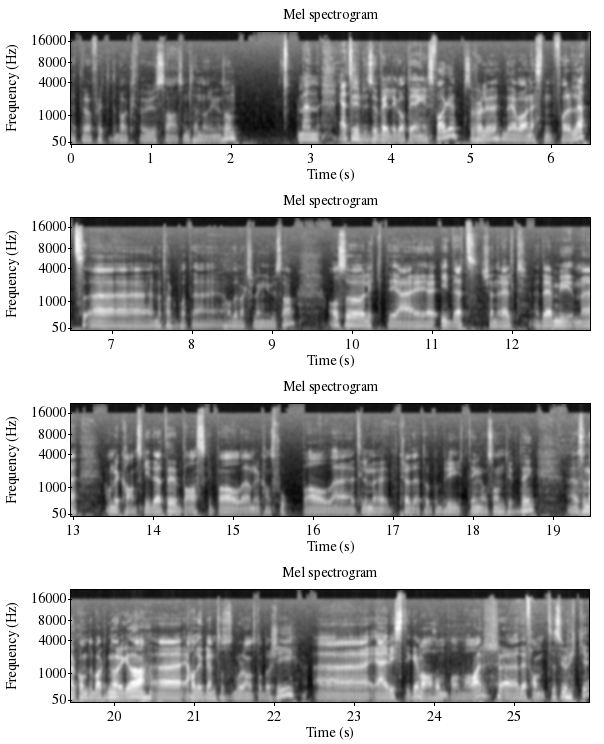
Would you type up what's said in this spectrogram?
etter å flytte tilbake fra USA som tenåring og sånn. Men jeg trivdes jo veldig godt i engelskfaget, selvfølgelig. Det var nesten for lett, eh, med tanke på at jeg hadde vært så lenge i USA. Og så likte jeg idrett generelt. Jeg drev mye med amerikanske idretter. Basketball, amerikansk fotball. Eh, til og med prøvde et år på bryting og sånne type ting. Eh, så når jeg kom tilbake til Norge, da eh, Jeg hadde jo glemt hvordan å stå på ski. Jeg visste ikke hva håndball var. Det fantes jo ikke.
